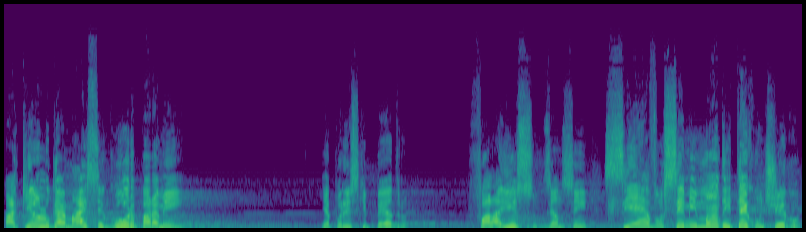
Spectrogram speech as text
Aqui é o lugar mais seguro para mim. E é por isso que Pedro fala isso, dizendo assim: se é você, me manda ir ter contigo.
